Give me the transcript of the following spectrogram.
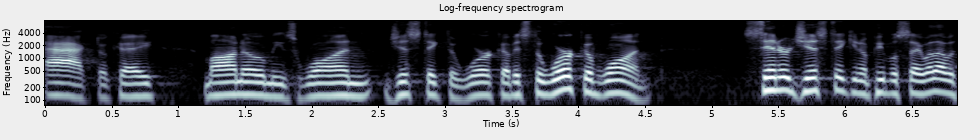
act, okay? Mono means one, gistic, the work of. It's the work of one. Synergistic, you know, people say, well, that was,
